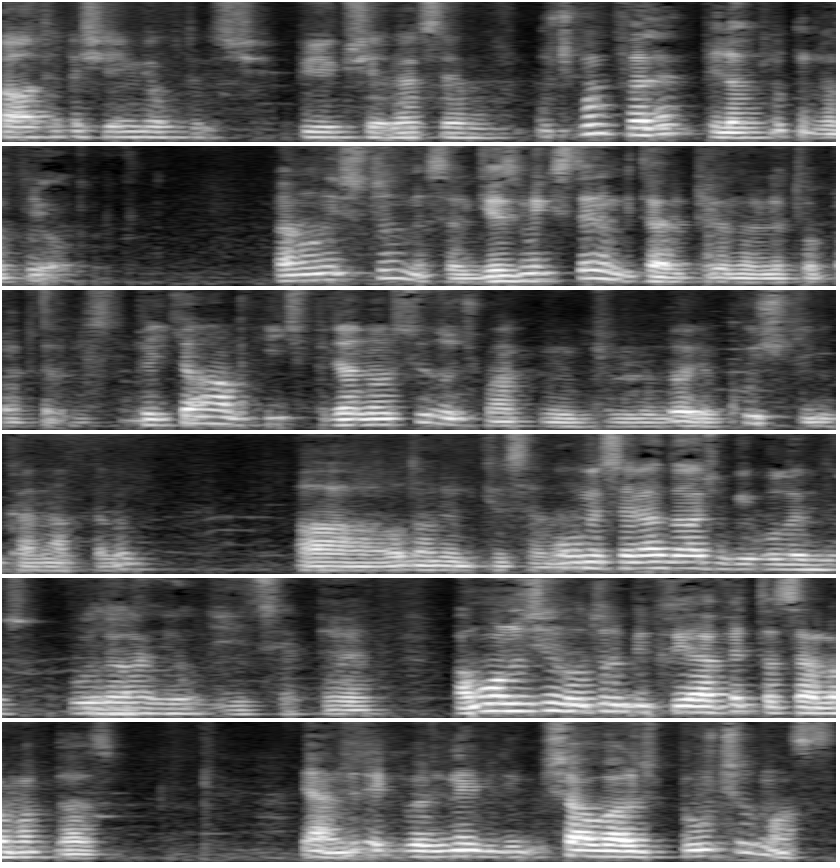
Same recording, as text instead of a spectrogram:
dağ tepe şeyim yoktur hiç. Büyük şeyler sevmem. Uçmak falan pilotluk pilotluk. Yok. Ben onu istiyorum mesela. Gezmek isterim bir tane planörle toprakların üstünde. Peki abi hiç planörsüz uçmak mümkün mü? Böyle kuş gibi kanatlanıp. Aa o da mümkünse. O mesela daha çok iyi olabilir. Bu daha iyi. İyisi. Evet. Ama onun için oturup bir kıyafet tasarlamak lazım. Yani direkt böyle ne bileyim şalvarcıkla uçulmaz.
